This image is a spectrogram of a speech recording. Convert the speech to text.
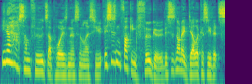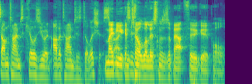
You know how some foods are poisonous unless you. This isn't fucking fugu. This is not a delicacy that sometimes kills you and other times is delicious. Maybe right? you can This tell isn't- the listeners about fugu, Paul.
